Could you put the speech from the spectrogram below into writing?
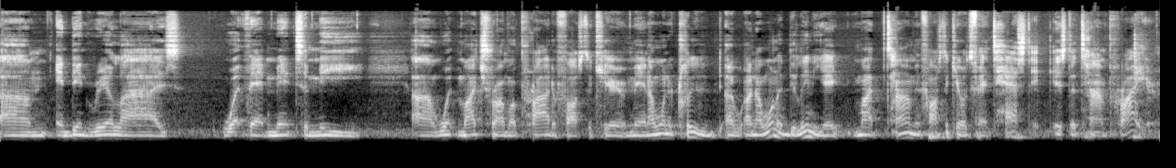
um, and didn't realize what that meant to me uh, what my trauma prior to foster care, man, I want to clear uh, and I want to delineate my time in foster care was fantastic. It's the time prior,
